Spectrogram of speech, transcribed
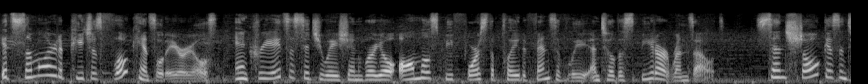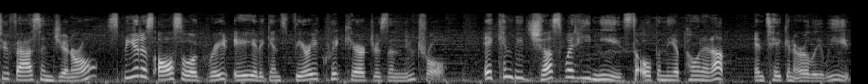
It's similar to Peach's float cancelled aerials, and creates a situation where you'll almost be forced to play defensively until the speed art runs out. Since Shulk isn't too fast in general, speed is also a great aid against very quick characters in neutral. It can be just what he needs to open the opponent up and take an early lead.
